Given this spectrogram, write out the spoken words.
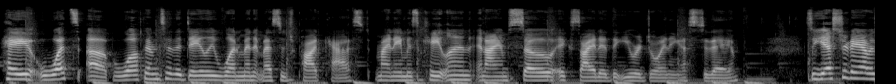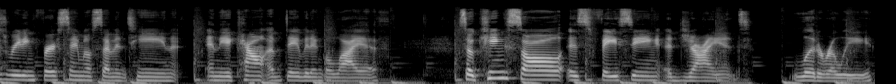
Hey, what's up? Welcome to the Daily One Minute Message Podcast. My name is Caitlin, and I am so excited that you are joining us today. So, yesterday I was reading 1 Samuel 17 and the account of David and Goliath. So, King Saul is facing a giant, literally.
